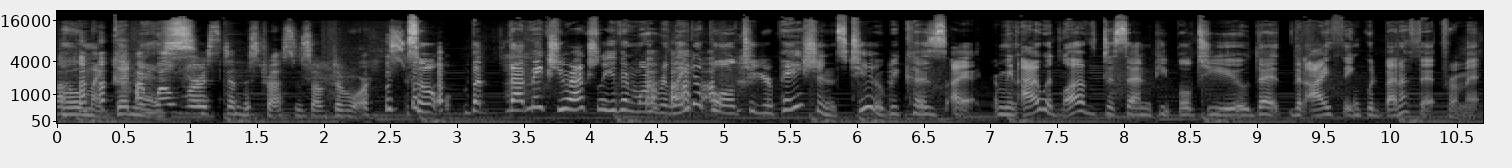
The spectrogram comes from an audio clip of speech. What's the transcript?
oh my goodness, I'm well versed in the stresses of divorce. so, but that makes you actually even more relatable to your patients too, because I, I mean, I would love to send people to you that that I think would benefit from it.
